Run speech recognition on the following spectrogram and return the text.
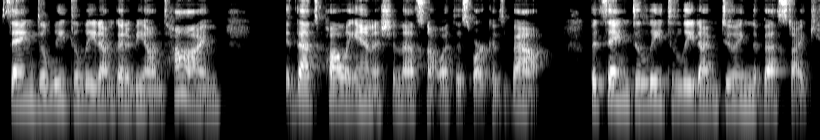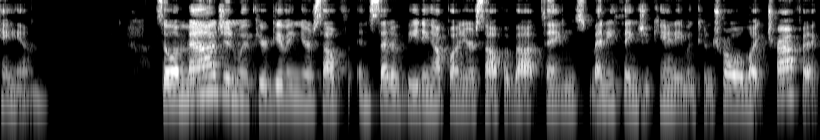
saying delete, delete, I'm going to be on time that's Pollyannish and that's not what this work is about. But saying, delete, delete, I'm doing the best I can. So imagine if you're giving yourself, instead of beating up on yourself about things, many things you can't even control, like traffic,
